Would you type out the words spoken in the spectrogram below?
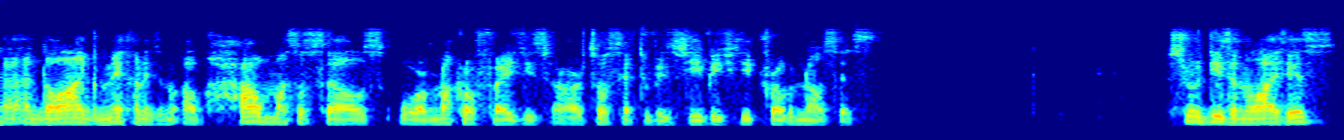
uh, underlying mechanism of how mast cells or macrophages are associated with GVHD prognosis. Through these analyses,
